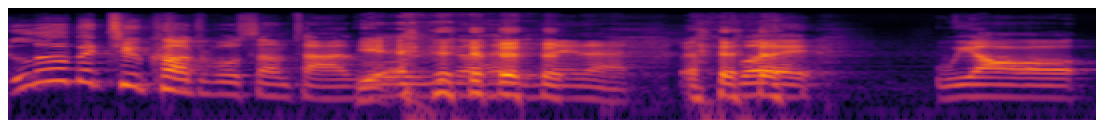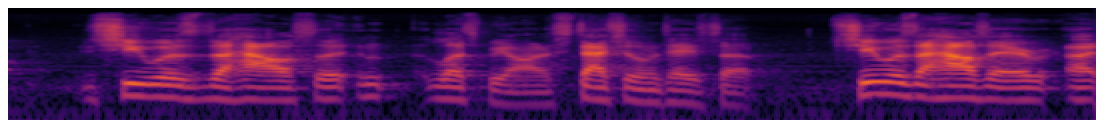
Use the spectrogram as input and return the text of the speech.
a little bit too comfortable sometimes. Yeah. We'll go ahead and say that. But we all, she was the house. That, let's be honest, statute of limitations up. She was the house that uh,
